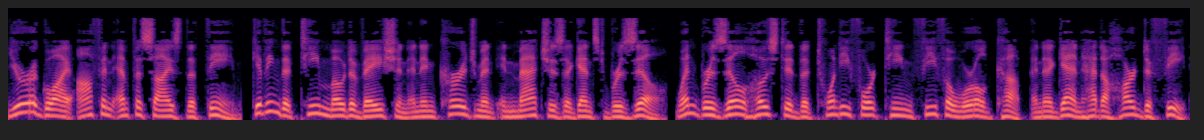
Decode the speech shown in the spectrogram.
Uruguay often emphasized the theme, giving the team motivation and encouragement in matches against Brazil. When Brazil hosted the 2014 FIFA World Cup and again had a hard defeat,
